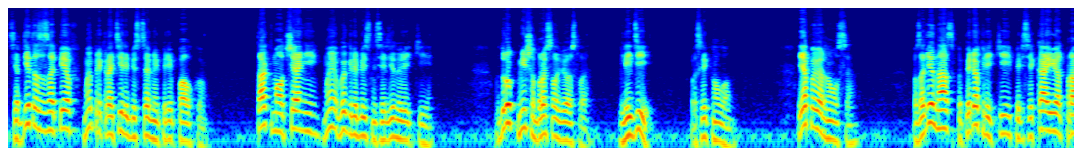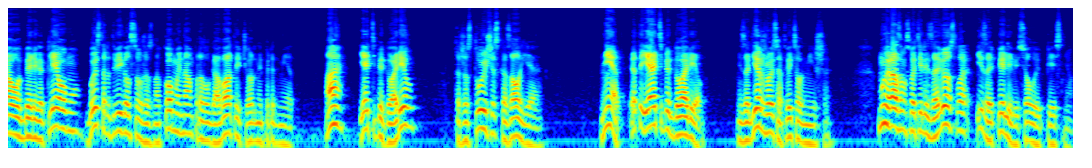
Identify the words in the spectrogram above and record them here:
Сердито засопев, мы прекратили бесцельную перепалку. Так в молчании мы выгреблись на середину реки. Вдруг Миша бросил весла. «Гляди!» – воскликнул он. Я повернулся. Позади нас, поперек реки, пересекая ее от правого берега к левому, быстро двигался уже знакомый нам продолговатый черный предмет. «А, я тебе говорил?» – торжествующе сказал я. «Нет, это я тебе говорил», – не задерживаясь, ответил Миша. Мы разом схватили за весла и запели веселую песню.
